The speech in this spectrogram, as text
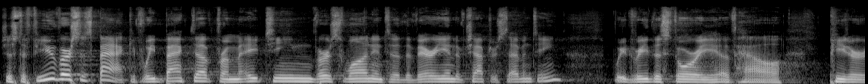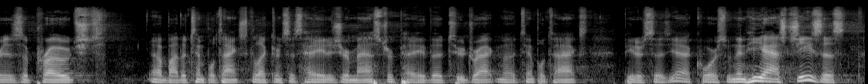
Just a few verses back, if we backed up from 18, verse 1 into the very end of chapter 17, we'd read the story of how Peter is approached uh, by the temple tax collector and says, Hey, does your master pay the two drachma temple tax? Peter says, Yeah, of course. And then he asks Jesus,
